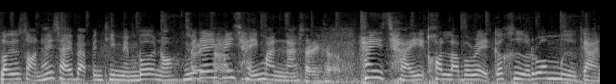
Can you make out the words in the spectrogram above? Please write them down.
เราจะสอนให้ใช้แบบเป็นทีมเมมเบอร์เนาะไม่ได้ใช่ครับให้ใช้มันนะใช่ครับให้ใช้ collaborate ก็คือร่วมมือกัน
